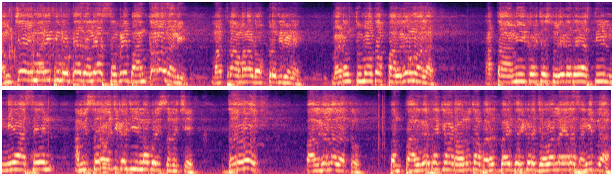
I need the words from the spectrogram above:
आमच्या इमारती मोठ्या झाल्या सगळी बांधकामं झाली. मात्र आम्हाला डॉक्टर दिले नाही. मॅडम तुम्ही आता पालघरून आलात. आता आम्ही इकडच्या सूर्यकथाई असतील मी असेल आम्ही सर्व इकडचे जिल्हा परिषद सदस्य दररोज पालघरला जातो. पण पालघरचा किंवा डहाणूचा भरतभाई जर इकडे जवाहरला यायला सांगितलं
